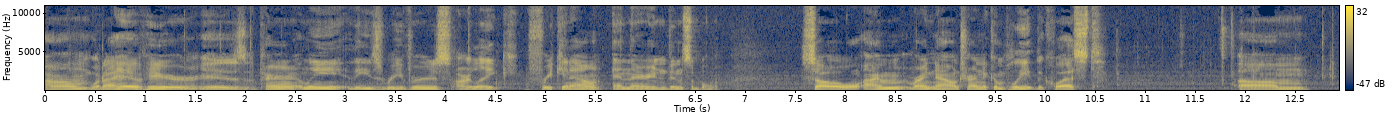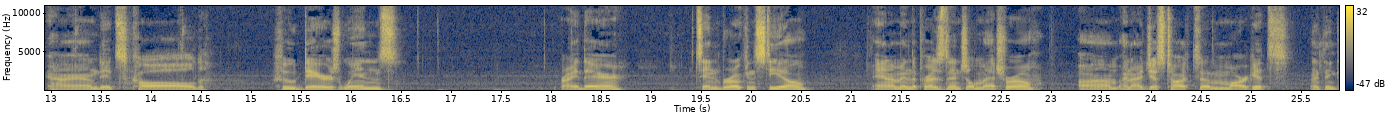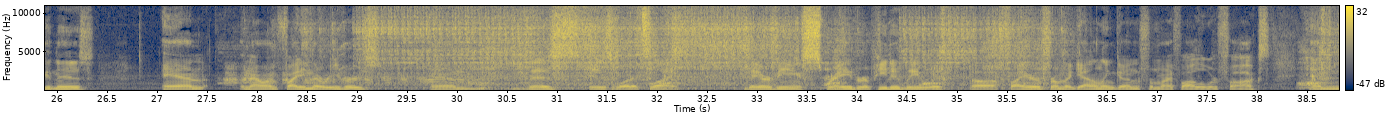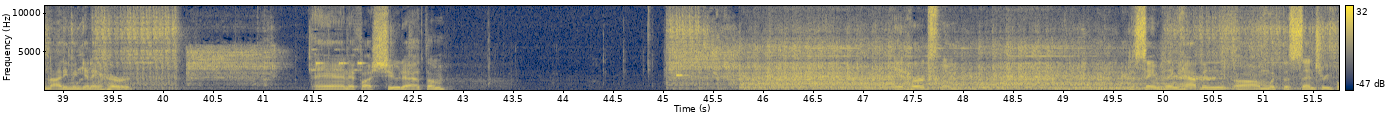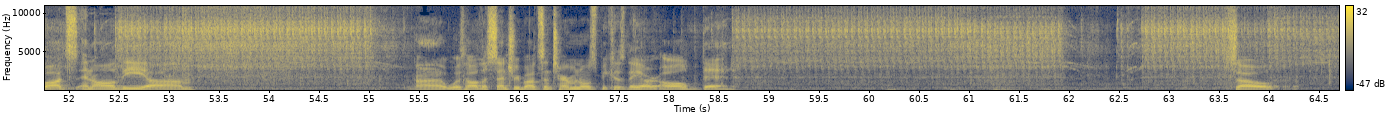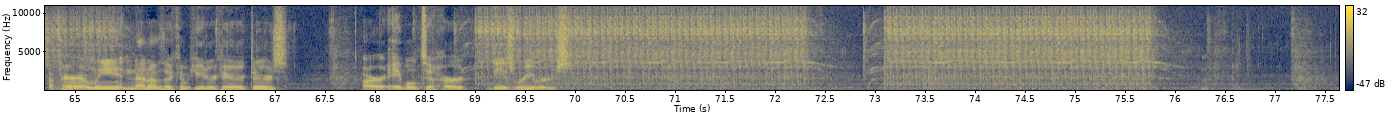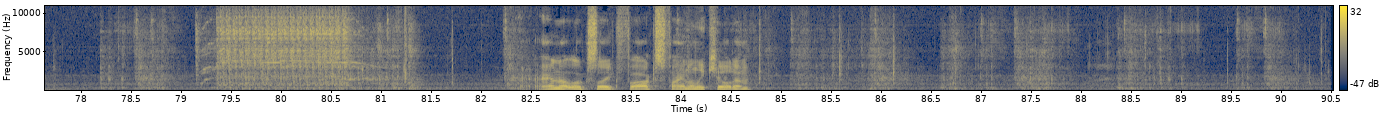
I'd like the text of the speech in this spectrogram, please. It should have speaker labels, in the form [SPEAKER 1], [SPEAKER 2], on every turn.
[SPEAKER 1] Um, what I have here is apparently these Reavers are like freaking out and they're invincible. So I'm right now trying to complete the quest. Um, and it's called Who Dares Wins. Right there. It's in Broken Steel. And I'm in the Presidential Metro. Um, and I just talked to Margits, I think it is. And now I'm fighting the Reavers and this is what it's like. They are being sprayed repeatedly with uh, fire from the Gatling gun from my follower Fawkes, and not even getting hurt. And if I shoot at them, it hurts them. The same thing happened um, with the sentry bots and all the um, uh, with all the sentry bots and terminals because they are all dead. So, apparently, none of the computer characters are able to hurt these Reavers. Hmm. And it looks like Fawkes finally killed him.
